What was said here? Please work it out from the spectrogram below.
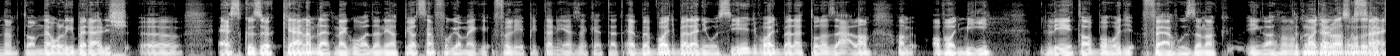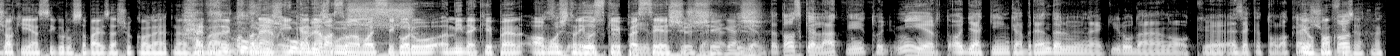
nem tudom, neoliberális ö, eszközökkel nem lehet megoldani, a piac nem fogja meg fölépíteni ezeket. Tehát ebbe vagy belenyúlsz így, vagy beletol az állam, ami, vagy mi, lét abba, hogy felhúzzanak ingatlanokat. Tehát magyarul azt mondod, hogy csak ilyen szigorú szabályozásokkal lehetne ez hát ez egy kommunis, nem, inkább nem azt mondom, hogy szigorú, mindenképpen a ez mostanihoz képest szélsőséges. Igen, tehát azt kell látni itt, hogy miért adják ki inkább rendelőnek, irodának ezeket a lakásokat. Jobban fizetnek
